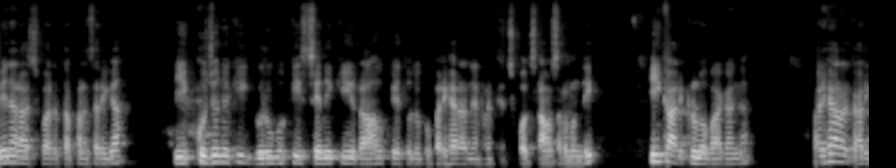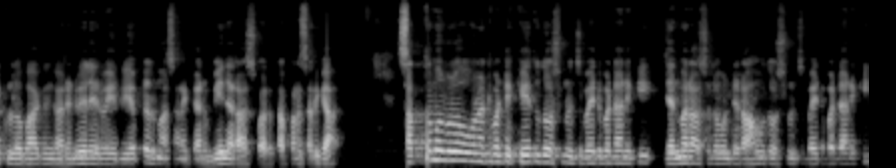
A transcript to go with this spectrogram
మీనరాశి వారు తప్పనిసరిగా ఈ కుజునికి గురువుకి శనికి రాహుకేతులకు పరిహారాలు నిర్వర్తించుకోవాల్సిన అవసరం ఉంది. ఈ కార్యక్రమంలో భాగంగా పరిహార కార్యక్రమంలో భాగంగా రెండు వేల ఇరవై ఐదు ఏప్రిల్ మాసానికి గాను మీనరాశి వారు తప్పనిసరిగా సప్తమంలో ఉన్నటువంటి కేతు దోషం నుంచి బయటపడడానికి జన్మరాశిలో ఉండే రాహు దోషం నుంచి బయటపడడానికి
